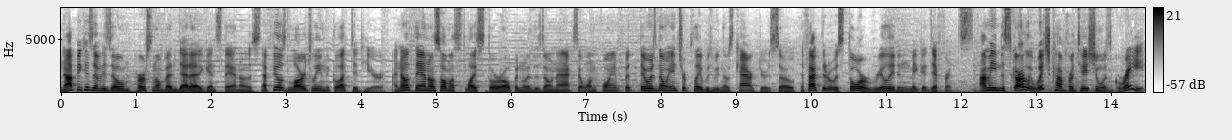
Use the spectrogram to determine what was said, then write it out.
Not because of his own personal vendetta against Thanos. That feels largely neglected here. I know Thanos almost sliced Thor open with his own axe at one point, but there was no interplay between those characters, so the fact that it was Thor really didn't make a difference. I mean, the Scarlet Witch confrontation was great.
